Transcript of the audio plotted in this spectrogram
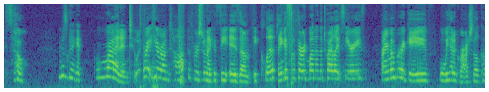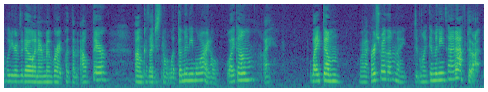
So I'm just going to get right into it. Right here on top, the first one I can see is um, Eclipse. I think it's the third one in the Twilight series. I remember I gave, well we had a garage sale a couple years ago and I remember I put them out there because um, I just don't want them anymore. I don't like them. I liked them when I first read them. I didn't like them any time after that.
